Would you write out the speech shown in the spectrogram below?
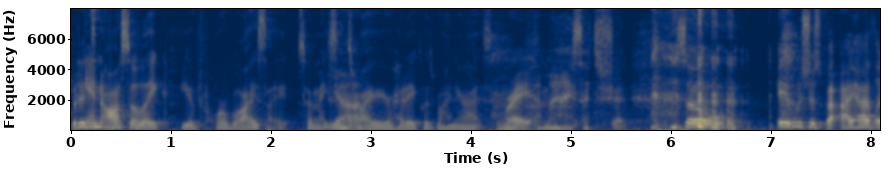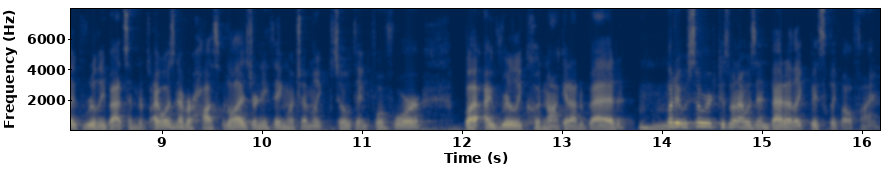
But it's and also like you have horrible eyesight, so it makes sense why your headache was behind your eyes. Right, and my eyesight's shit. So it was just, ba- I had like really bad symptoms. I was never hospitalized or anything, which I'm like so thankful for. But I really could not get out of bed. Mm-hmm. But it was so weird because when I was in bed, I like basically felt fine.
